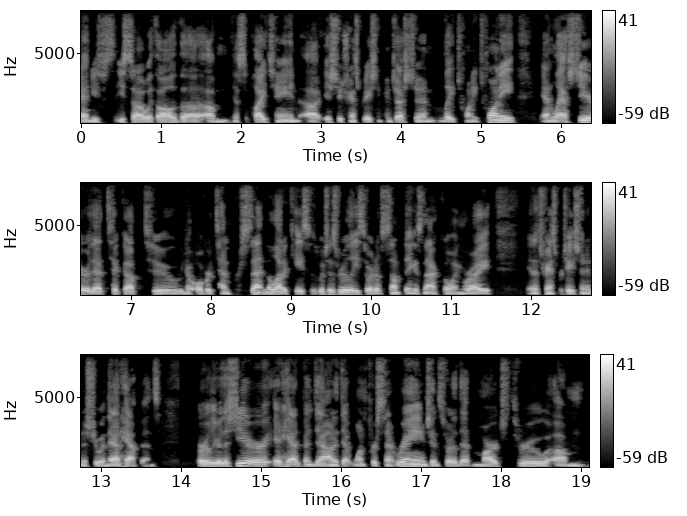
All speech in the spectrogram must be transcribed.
And you, you saw with all the um, you know, supply chain uh, issue, transportation congestion, late 2020 and last year, that tick up to you know over 10% in a lot of cases, which is really sort of something is not going right in the transportation industry when that happens. Earlier this year, it had been down at that 1% range and sort of that March through um,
